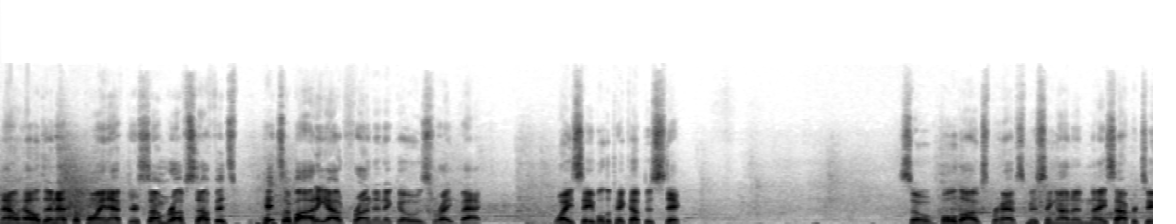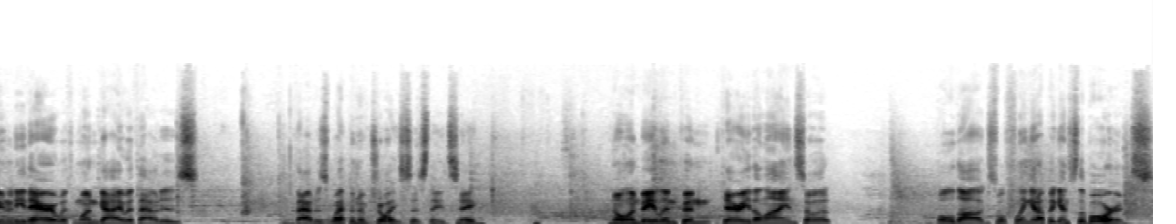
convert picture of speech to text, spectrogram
Now held in at the point after some rough stuff. It hits a body out front and it goes right back. Weiss able to pick up his stick. So Bulldogs perhaps missing on a nice opportunity there with one guy without his without his weapon of choice, as they'd say. Nolan Balin couldn't carry the line, so it, Bulldogs will fling it up against the boards.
